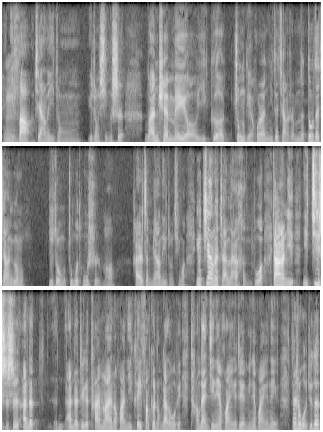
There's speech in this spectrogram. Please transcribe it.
一放这样的一种一种形式，完全没有一个重点，或者你在讲什么呢？都在讲一种一种中国通史吗？还是怎么样的一种情况？因为这样的展览很多，当然你你即使是按照按照这个 timeline 的话，你可以放各种各样的物品。唐代今天换一个这个，明天换一个那个。但是我觉得，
